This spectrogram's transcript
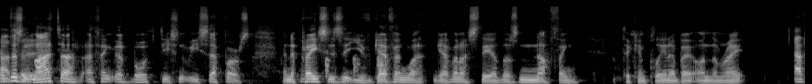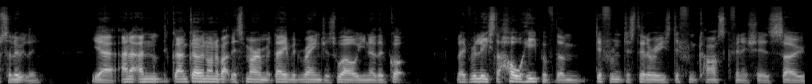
it doesn't matter. I think they're both decent wee sippers, and the prices that you've given given us there, there's nothing to complain about on them, right? Absolutely, yeah. And and going on about this Murray McDavid range as well. You know, they've got they've released a whole heap of them, different distilleries, different cask finishes. So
